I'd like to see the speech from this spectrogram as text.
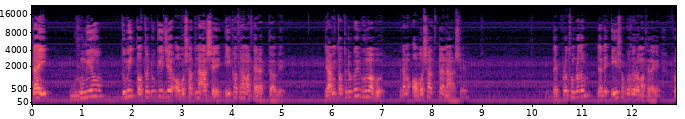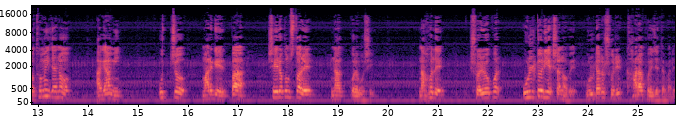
তাই ঘুমিও তুমি ততটুকুই যে অবসাদ না আসে, এই কথাটা মাথায় রাখতে হবে, যে আমি ততটুকুই ঘুমাবো। যাতে অবসাদটা না আসে। তাই প্রথম প্রথম যাতে এই সব কথাগুলো মাথায় থাকে, প্রথমেই যেন আগে আমি উচ্চ মার্গের বা সেই রকম স্তরে না করে বসি। না হলে শরীরের উপর উল্টো রিয়েকশন হবে, উল্টারও শরীর খারাপ হয়ে যেতে পারে।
